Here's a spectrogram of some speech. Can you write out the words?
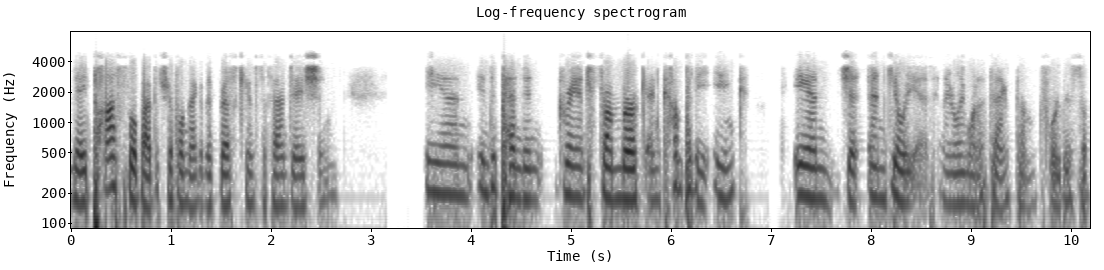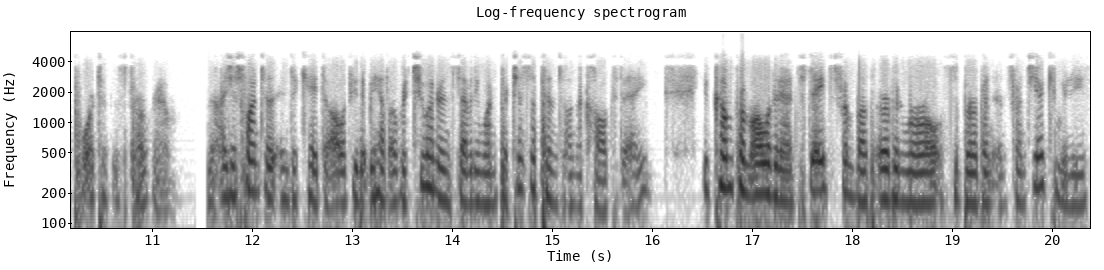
made possible by the Triple Negative Breast Cancer Foundation, an independent grant from Merck and Company Inc. and, and Gilead. And I really want to thank them for their support of this program. I just want to indicate to all of you that we have over 271 participants on the call today. You come from all over the United States, from both urban, rural, suburban, and frontier communities,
